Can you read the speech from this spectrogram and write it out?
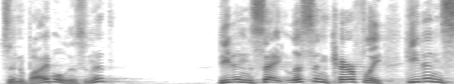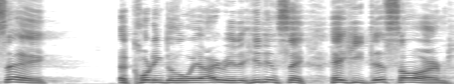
It's in the Bible, isn't it? He didn't say, listen carefully, he didn't say, according to the way I read it, he didn't say, hey, he disarmed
